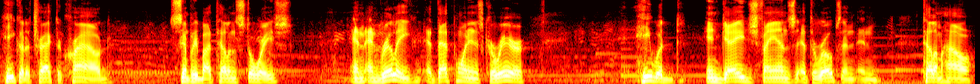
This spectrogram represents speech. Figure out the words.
he could attract a crowd simply by telling stories. And, and really, at that point in his career, he would engage fans at the ropes and, and tell them how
